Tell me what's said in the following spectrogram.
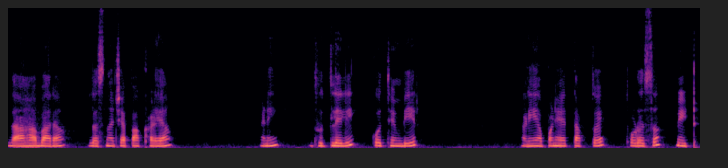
दहा बारा लसणाच्या पाखळ्या आणि धुतलेली कोथिंबीर. आणि आपण यात आहे थोडंसं मीठ.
